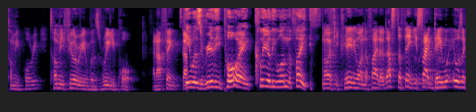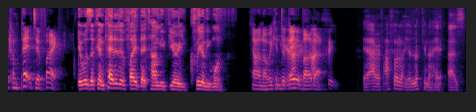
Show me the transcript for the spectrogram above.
Tommy Fury, Tommy Fury was really poor. And I think that, He was really poor and clearly won the fight. no, if he clearly won the fight, though, that's the thing. It's like they were. It was a competitive fight. It was a competitive fight that Tommy Fury clearly won. I don't know. We can Yeah, debate Arif, about I that. think- yeah, Arif, I feel like you're looking at it as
